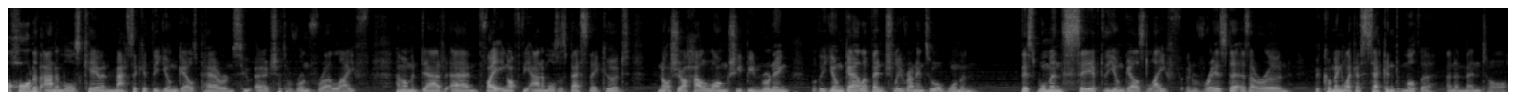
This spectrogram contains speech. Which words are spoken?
A horde of animals came and massacred the young girl's parents, who urged her to run for her life her mum and dad um, fighting off the animals as best they could. Not sure how long she'd been running, but the young girl eventually ran into a woman. This woman saved the young girl's life and raised her as her own, becoming like a second mother and a mentor.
